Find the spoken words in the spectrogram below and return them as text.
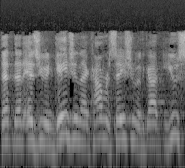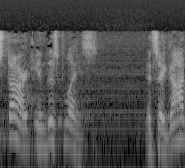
that, that as you engage in that conversation with God, you start in this place and say, God,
